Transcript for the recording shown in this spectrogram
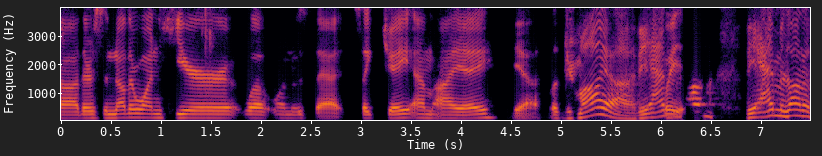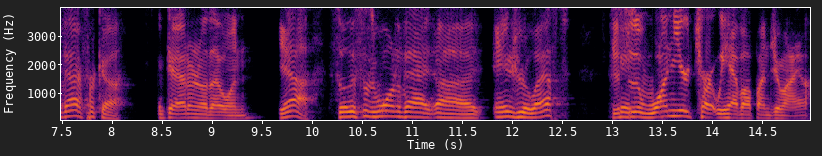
Uh, there's another one here. What one was that? It's like JMIA. Yeah. Let's, Jumia, the Amazon, Wait. the Amazon of Africa. okay, I don't know that one. Yeah. So this is one that uh, Andrew left. This is a one-year chart we have up on Jumia.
